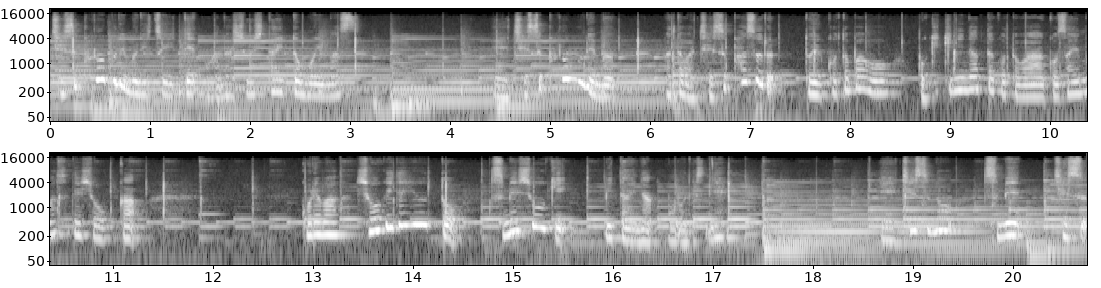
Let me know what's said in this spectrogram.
チェスプログラムについてお話をしたいと思います。えチェスプログラムまたはチェスパズルという言葉をお聞きになったことはございますでしょうか？これは将棋でいうと詰将棋みたいなものですね、えー、チェスの詰チェス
